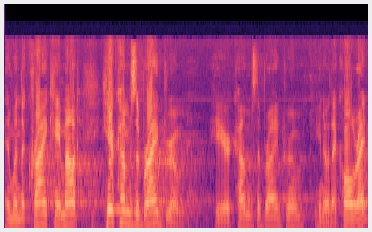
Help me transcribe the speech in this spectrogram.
And when the cry came out, Here comes the bridegroom, here comes the bridegroom, you know that call, right?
